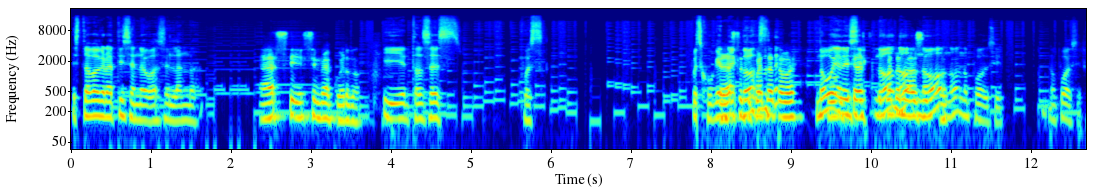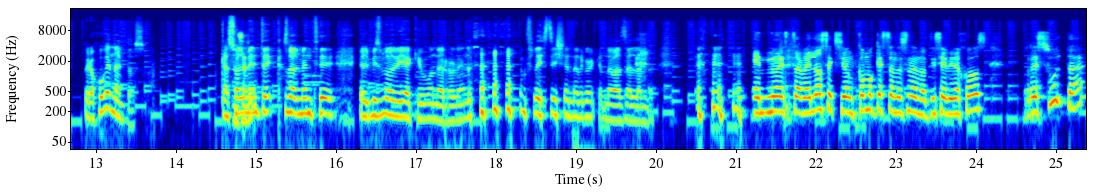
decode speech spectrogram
estaba gratis en Nueva Zelanda. Ah, sí, sí me acuerdo. Y entonces, pues. Pues jugué NAC 2. no voy a decir. No, no, no, no, no puedo decir. No puedo decir. Pero jugué NAC 2. Casualmente, casualmente, el mismo día que hubo un error en la PlayStation Network en Nueva Zelanda. En nuestra veloz sección, ¿cómo que esto no es una noticia de videojuegos? Resulta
